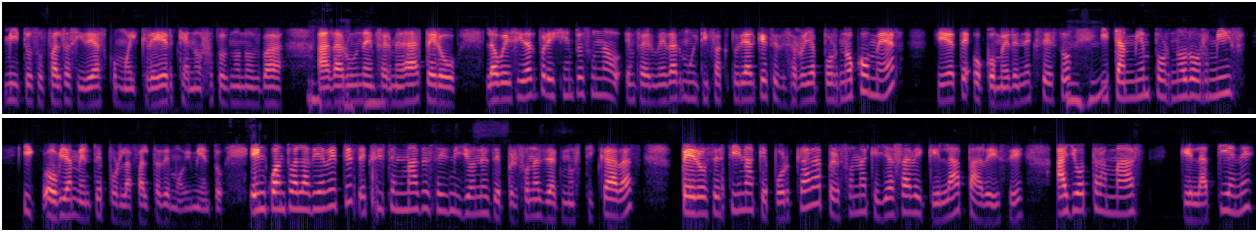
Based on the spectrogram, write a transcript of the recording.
mitos o falsas ideas como el creer que a nosotros no nos va a dar una enfermedad, pero la obesidad, por ejemplo, es una enfermedad multifactorial que se desarrolla por no comer, fíjate, o comer en exceso, y también por no dormir y obviamente por la falta de movimiento. En cuanto a la diabetes, existen más de 6 millones de personas diagnosticadas, pero se estima que por cada persona que ya sabe que la padece, hay otra más que la tiene,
